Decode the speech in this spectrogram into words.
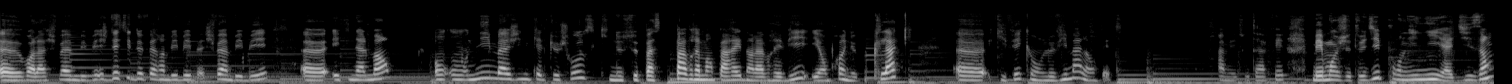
euh, voilà, je fais un bébé, je décide de faire un bébé, ben, je fais un bébé. Euh, et finalement, on, imagine quelque chose qui ne se passe pas vraiment pareil dans la vraie vie et on prend une claque qui fait qu'on le vit mal en fait. Ah mais tout à fait. Mais moi je te dis, pour Nini à 10 ans,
